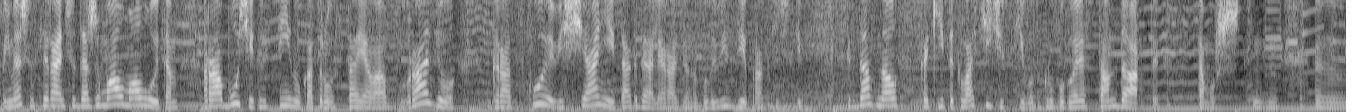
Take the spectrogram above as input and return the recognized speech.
Понимаешь, если раньше даже мал-малой, там, рабочий крестьянин, у которого стояло радио, городское вещание и так далее, радио, оно было везде практически, всегда знал какие-то классические, вот, грубо говоря, стандарты. Там уж э,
